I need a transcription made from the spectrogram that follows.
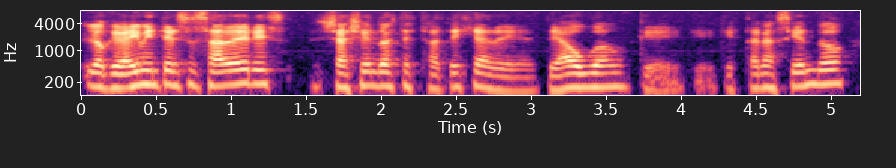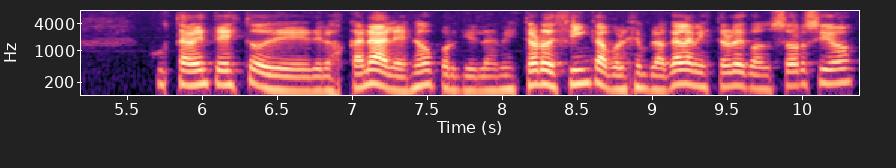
lo que a mí me interesa saber es, ya yendo a esta estrategia de, de outbound que, están haciendo, justamente esto de, los canales, ¿no? Porque el administrador de finca, por ejemplo, acá el administrador de consorcio,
